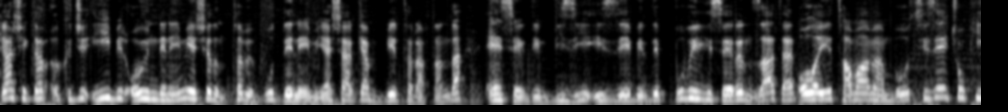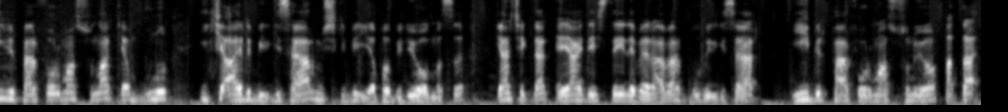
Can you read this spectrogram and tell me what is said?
gerçekten akıcı iyi bir oyun deneyimi yaşadım. Tabi bu deneyimi yaşarken bir taraftan da en sevdiğim diziyi izleyebildim. Bu bilgisayarın zaten olayı tamamen bu. Size çok iyi bir performans sunarken bunu iki ayrı bilgisayarmış gibi yapabiliyor olması gerçekten AI desteğiyle beraber bu bilgisayar iyi bir performans sunuyor. Hatta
